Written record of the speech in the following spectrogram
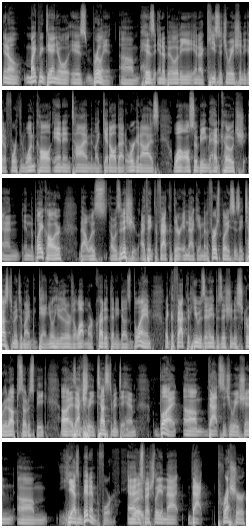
you know, Mike McDaniel is brilliant. Um, his inability in a key situation to get a fourth and one call in in time and like get all that organized while also being the head coach and in the play caller, that was that was an issue. I think the fact that they're in that game in the first place is a testament to Mike McDaniel. He deserves a lot more credit than he does blame. Like the fact that he was in a position to screw it up, so to speak, uh, is mm-hmm. actually a testament to him. But um, that situation um, he hasn't been in before, and right. especially in that that pressure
